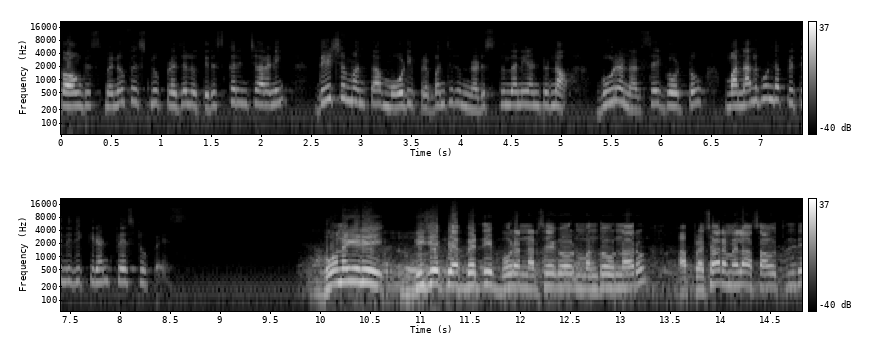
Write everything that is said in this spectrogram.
కాంగ్రెస్ మేనిఫెస్టోను ప్రజలు తిరస్కరించారని దేశమంతా మోడీ ప్రపంచం నడుస్తుందని అంటున్న బూర నర్సయ్య మా నల్గొండ ప్రతినిధి Kiran face to face Bhuvanagiri BJP అభ్యర్థి బూర నర్సయ్య గౌడ్ మనతో ఉన్నారు. ఆ ప్రచారం ఎలా సాగుతుంది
